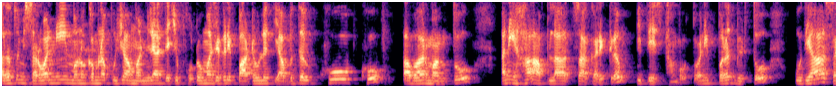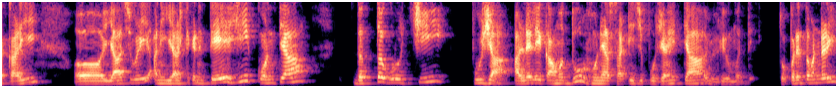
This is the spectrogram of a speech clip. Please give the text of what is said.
आता तुम्ही सर्वांनी मनोकामना पूजा मांडल्या. त्याचे फोटो माझ्याकडे पाठवलेत. याबद्दल खूप खूप आभार मानतो आणि हा आपला आजचा कार्यक्रम इथेच थांबवतो. आणि परत भेटतो उद्या सकाळी याचवेळी याच वेळी आणि याच ठिकाणी. तेही कोणत्या दत्तगुरूची पूजा आलेले कामं दूर होण्यासाठी जी पूजा आहे त्या व्हिडिओमध्ये. तोपर्यंत मंडळी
